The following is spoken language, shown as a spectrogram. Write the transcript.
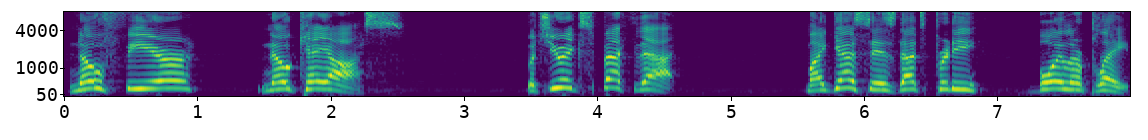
no fear, no chaos. But you expect that. My guess is that's pretty boilerplate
